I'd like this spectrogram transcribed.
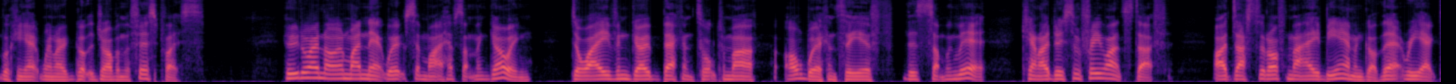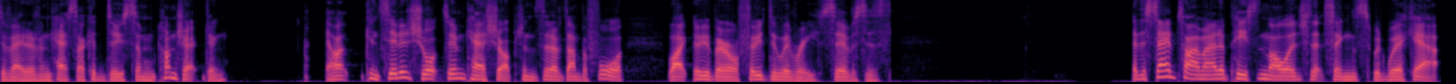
looking at when I got the job in the first place. Who do I know in my networks that might have something going? Do I even go back and talk to my old work and see if there's something there? Can I do some freelance stuff? I dusted off my ABN and got that reactivated in case I could do some contracting. I considered short term cash options that I've done before, like Uber or food delivery services. At the same time, I had a piece of knowledge that things would work out,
